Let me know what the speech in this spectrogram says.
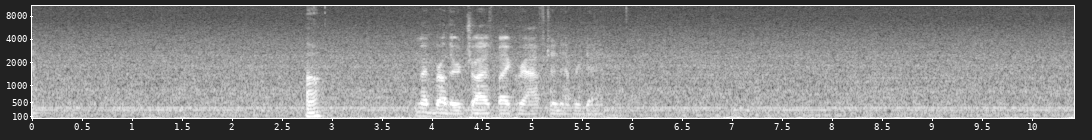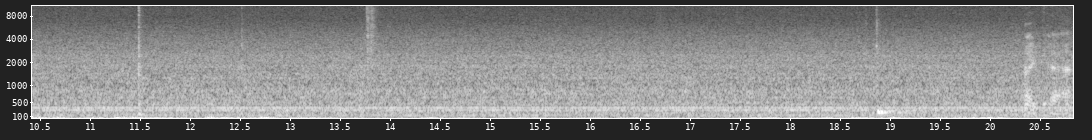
Huh? My brother drives by Grafton every day. Hi, cat.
